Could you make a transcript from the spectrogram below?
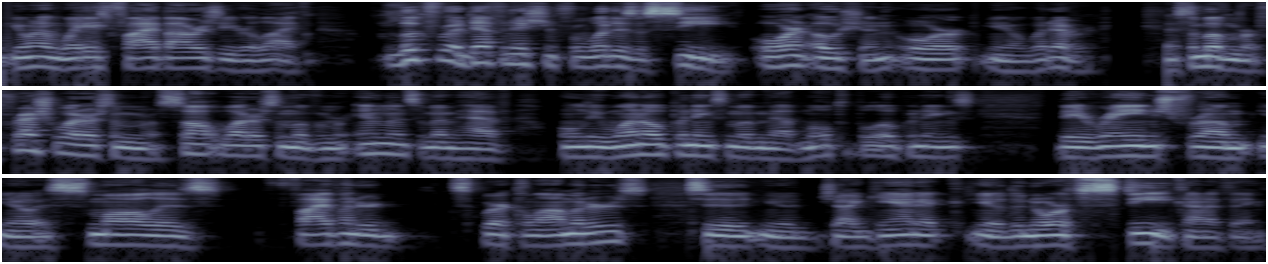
you want to waste five hours of your life. Look for a definition for what is a sea or an ocean or you know whatever. Some of them are freshwater, some of them are saltwater, some of them are inland, some of them have only one opening, some of them have multiple openings. They range from you know as small as 500 square kilometers to you know gigantic you know the North Sea kind of thing.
